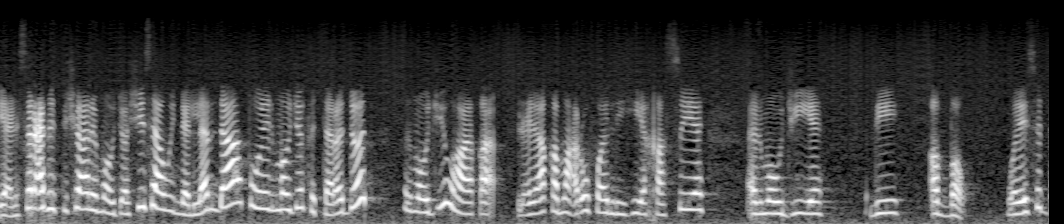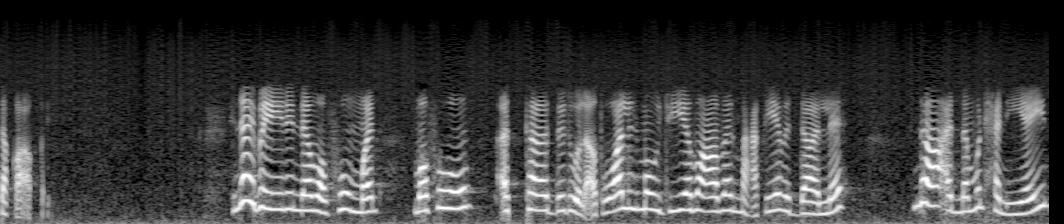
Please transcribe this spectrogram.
يعني سرعة انتشار الموجة. شو يساوي؟ لنا اللمدة طول الموجة في التردد الموجي وهاي العلاقة معروفة اللي هي خاصية الموجية للضوء وليس الدقائقي هنا يبين لنا مفهوما مفهوم التردد والأطوال الموجية معامل مع قيم الدالة. هنا عندنا منحنيين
